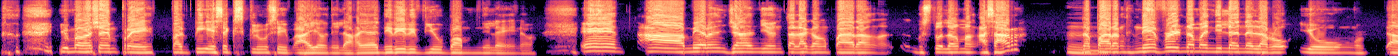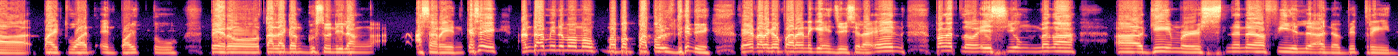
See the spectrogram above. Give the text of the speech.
yung mga syempre, pag PS exclusive, ayaw nila. Kaya nire-review bomb nila eh, no? And ah meron dyan yung talagang parang gusto lang mang asar Mm. na parang never naman nila nalaro yung ah, part 1 and part 2 pero talagang gusto nilang asarin kasi ang dami naman ma- mapagpatol din eh kaya talagang parang nag enjoy sila and pangatlo is yung mga ah, gamers na na-feel ano betrayed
